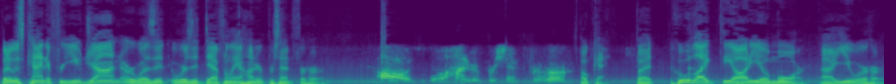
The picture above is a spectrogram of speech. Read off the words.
But it was kind of for you, John, or was it or was it definitely 100% for her? Oh, it's 100% for her. Okay. But who liked the audio more, uh, you or her?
